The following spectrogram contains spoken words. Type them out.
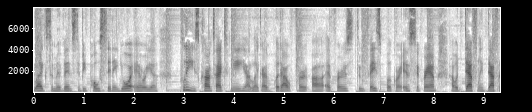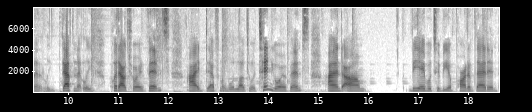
like some events to be posted in your area, please contact me. like I put out for uh, at first through Facebook or Instagram. I would definitely, definitely, definitely put out your events. I definitely would love to attend your events and um, be able to be a part of that and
